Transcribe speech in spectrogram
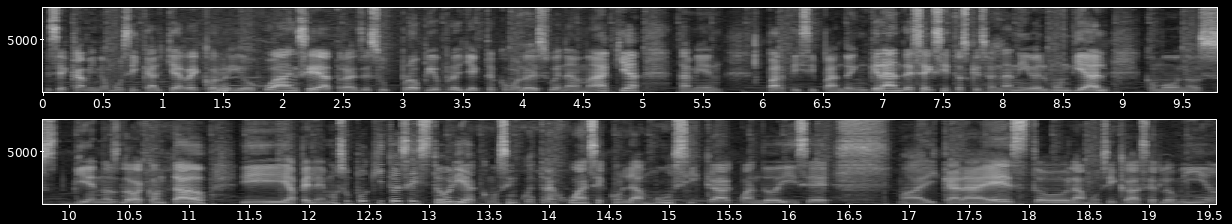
ese camino musical que ha recorrido Juanse a través de su propio proyecto como lo es Suena Maquia, también participando en grandes éxitos que son a nivel mundial, como nos bien nos lo ha contado y apelemos un poquito a esa historia, cómo se encuentra Juanse con la música, cuando dice, me voy a dedicar a esto, la música va a ser lo mío.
